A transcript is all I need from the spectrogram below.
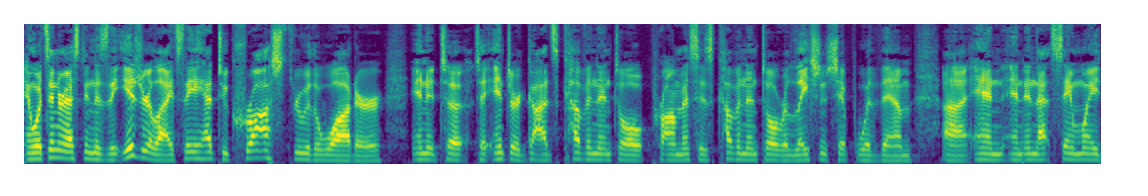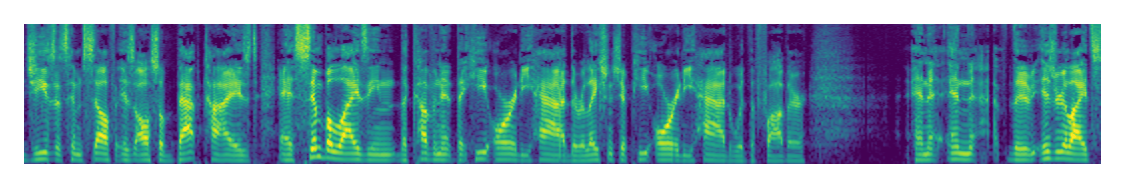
And what's interesting is the Israelites, they had to cross through the water it to, to enter God's covenantal promise, his covenantal relationship with them. Uh, and, and in that same way, Jesus himself is also baptized as symbolizing the covenant that he already had, the relationship he already had with the Father. And, and the Israelites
